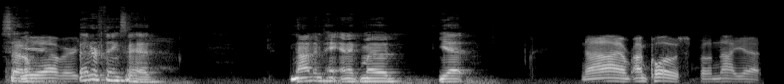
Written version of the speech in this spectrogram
So yeah, better true. things ahead. Not in panic mode yet. Nah, I'm, I'm close, but I'm not yet.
